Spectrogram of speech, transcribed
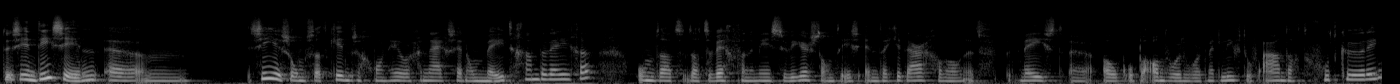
Dus in die zin um, zie je soms dat kinderen gewoon heel erg geneigd zijn om mee te gaan bewegen, omdat dat de weg van de minste weerstand is en dat je daar gewoon het, meest uh, ook op beantwoord wordt met liefde of aandacht of goedkeuring.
